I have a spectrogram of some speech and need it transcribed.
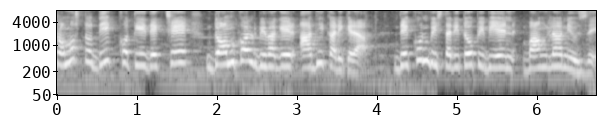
সমস্ত দিক খতিয়ে দেখছে দমকল বিভাগের আধিকারিকেরা। দেখুন বিস্তারিত পিবিএন বাংলা নিউজে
